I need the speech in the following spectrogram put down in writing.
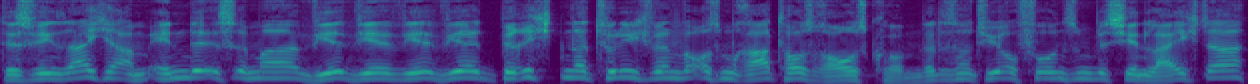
Deswegen sage ich ja, am Ende ist immer, wir, wir, wir, wir berichten natürlich, wenn wir aus dem Rathaus rauskommen. Das ist natürlich auch für uns ein bisschen leichter.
